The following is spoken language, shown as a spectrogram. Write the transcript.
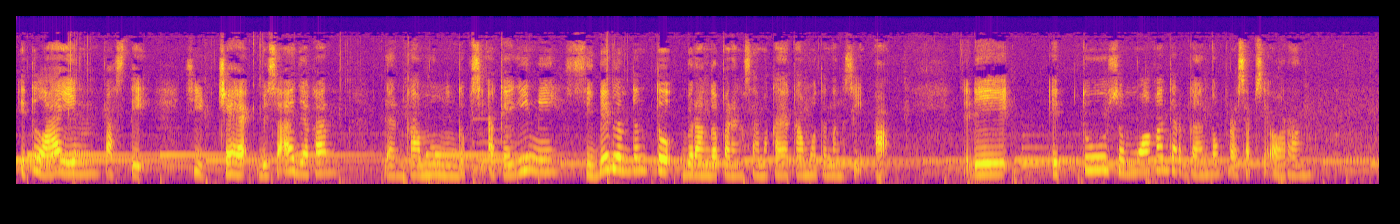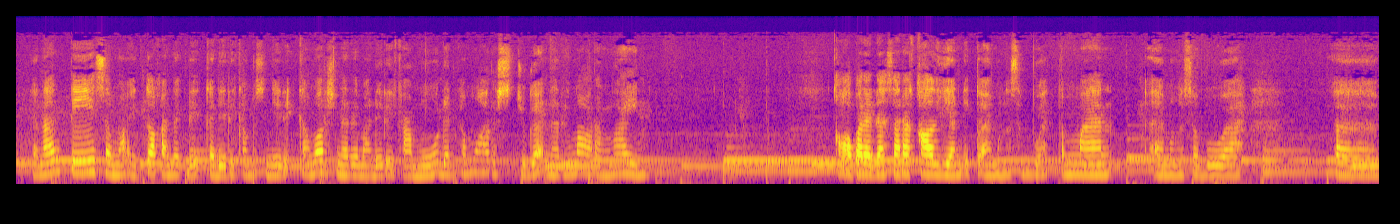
itu lain pasti. Si C bisa aja kan dan kamu menganggap si A kayak gini si B belum tentu beranggapan yang sama kayak kamu tentang si A. Jadi itu semua kan tergantung persepsi orang. Dan nanti semua itu akan baik ke diri kamu sendiri. Kamu harus nerima diri kamu dan kamu harus juga nerima orang lain. Kalau pada dasarnya kalian itu emang sebuah teman emang sebuah um,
